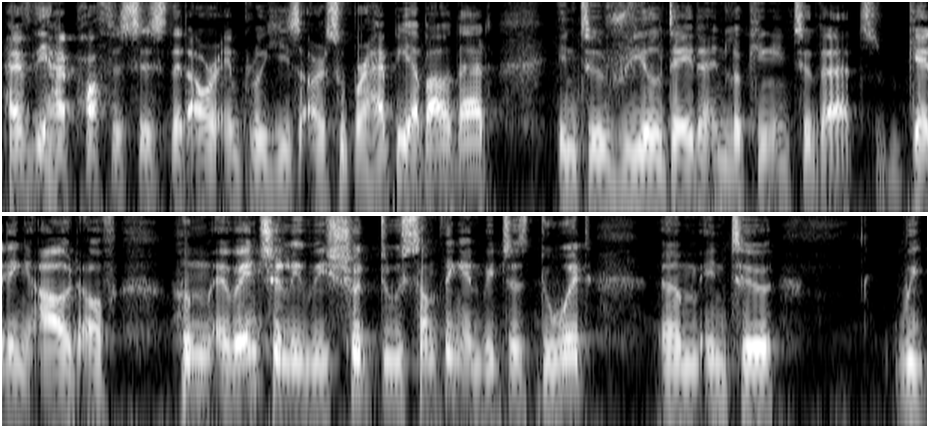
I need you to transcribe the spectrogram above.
have the hypothesis that our employees are super happy about that into real data and looking into that. Getting out of hmm, eventually we should do something and we just do it um, into we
